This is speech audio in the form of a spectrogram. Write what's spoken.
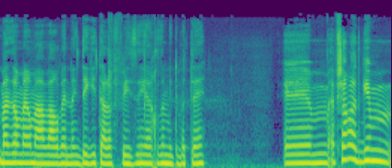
מה זה אומר מעבר בין הדיגיטל לפיזי? איך זה מתבטא? אמ, אפשר להדגים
